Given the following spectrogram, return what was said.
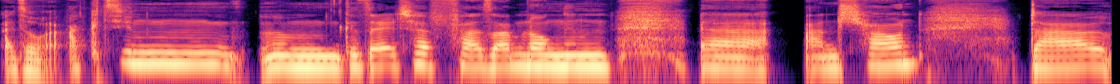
also Aktiengesellschaftsversammlungen äh, anschauen. Da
